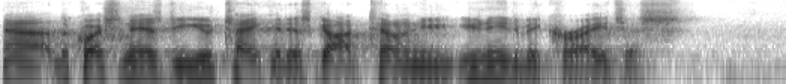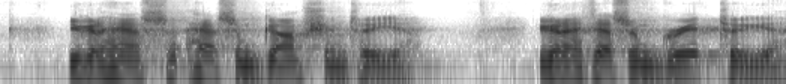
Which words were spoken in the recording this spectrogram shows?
Now, the question is do you take it as God telling you, you need to be courageous? You're going to have, have some gumption to you. You're going to have to have some grit to you.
